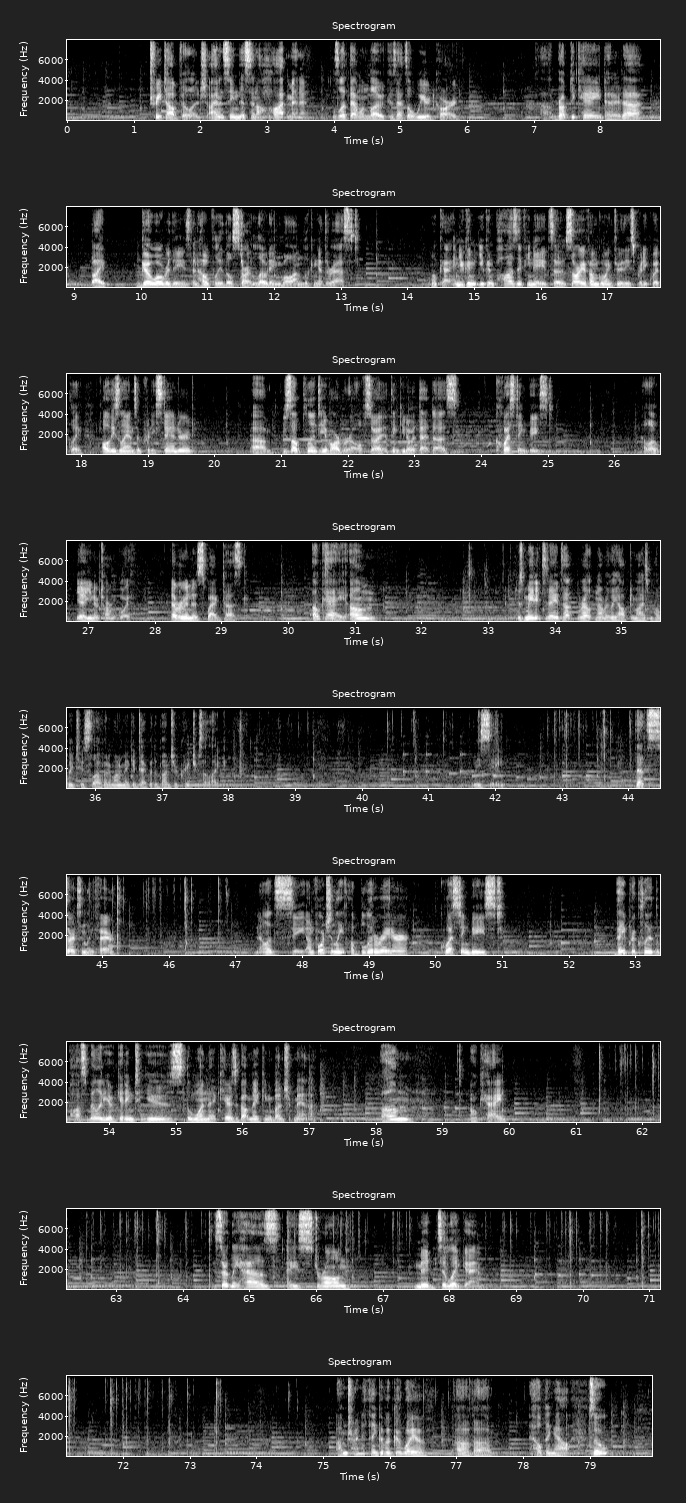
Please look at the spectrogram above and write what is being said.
Treetop Village. I haven't seen this in a hot minute. Let's let that one load, because that's a weird card. Uh, Abrupt Decay, da-da-da. If I go over these, then hopefully they'll start loading while I'm looking at the rest. Okay, and you can you can pause if you need, so sorry if I'm going through these pretty quickly. All these lands are pretty standard. Um, you saw plenty of Arbor Elf, so I think you know what that does. Questing Beast. Hello? Yeah, you know Tarmogoyf. Everyone knows Swag Tusk. Okay, um... Just made it today. It's not, not really optimized. I'm probably too slow, but I want to make a deck with a bunch of creatures I like. Let me see. That's certainly fair. Now let's see. Unfortunately, Obliterator, Questing Beast, they preclude the possibility of getting to use the one that cares about making a bunch of mana. Um, okay. It certainly has a strong mid to late game. I'm trying to think of a good way of, of uh, helping out. So,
